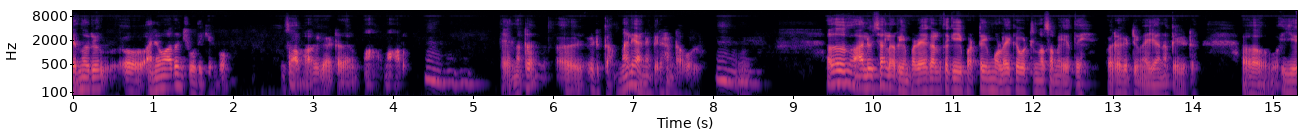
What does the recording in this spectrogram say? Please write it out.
എന്നൊരു അനുവാദം ചോദിക്കുമ്പോൾ സ്വാഭാവികമായിട്ട് അത് മാറും. എന്നിട്ട് എടുക്കാം. എന്നാലേ അനുഗ്രഹം ഉണ്ടാവുള്ളൂ. അത് ആലോചിച്ചാൽ അറിയാം. പഴയ കാലത്തൊക്കെ ഈ പട്ടയും മുളയൊക്കെ വെട്ടുന്ന സമയത്തെ പുര കെട്ടി മേയാനൊക്കെ ആയിട്ട് ഈ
